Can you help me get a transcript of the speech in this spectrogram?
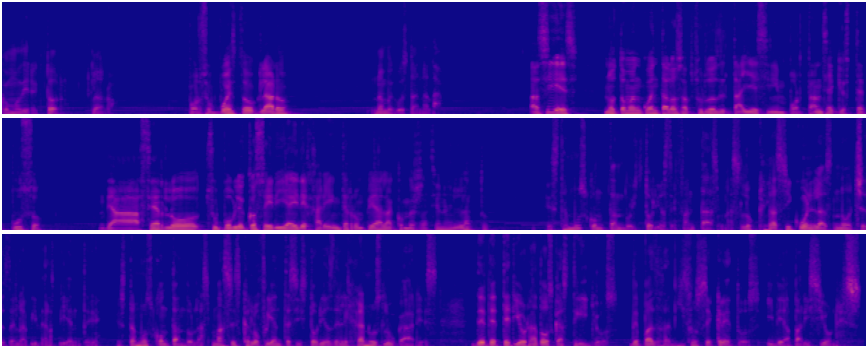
Como director, claro. Por supuesto, claro. No me gusta nada. Así es, no tomo en cuenta los absurdos detalles sin importancia que usted puso. De hacerlo, su público se iría y dejaría interrumpida la conversación en el acto. Estamos contando historias de fantasmas, lo clásico en las noches de la vida ardiente. Estamos contando las más escalofriantes historias de lejanos lugares, de deteriorados castillos, de pasadizos secretos y de apariciones.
